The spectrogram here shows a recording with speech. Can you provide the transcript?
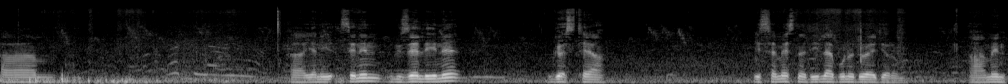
um, yani senin güzelliğini göster. İsa Mesih nedeniyle bunu dua ediyorum. Amin.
